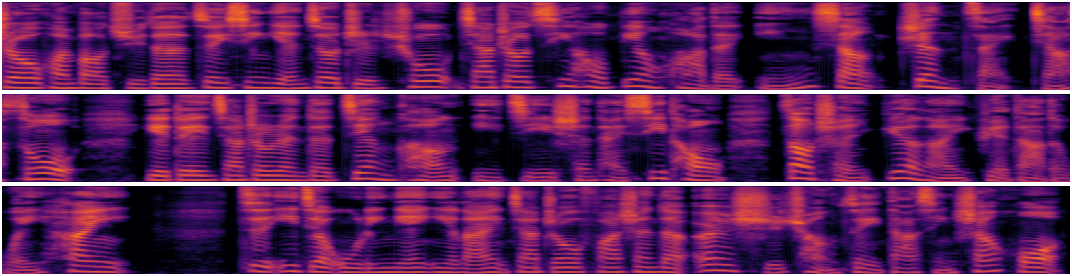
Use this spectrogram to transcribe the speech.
州环保局的最新研究指出，加州气候变化的影响正在加速，也对加州人的健康以及生态系统造成越来越大的危害。自一九五零年以来，加州发生的二十场最大型山火，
